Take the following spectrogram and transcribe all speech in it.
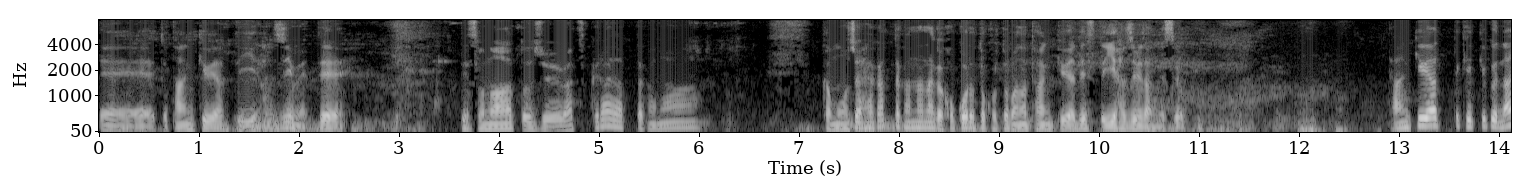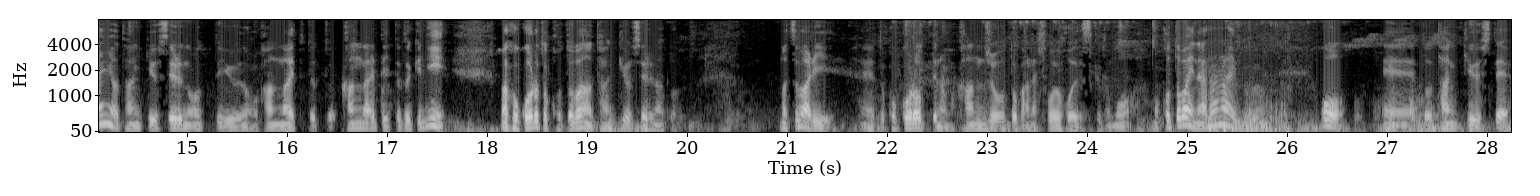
えっ、と、探求やって言い始めて、で、その後10月くらいだったかな？か、もうちょい早かったかな？なんか心と言葉の探求屋ですって言い始めたんですよ。探求屋って結局何を探求してるのっていうのを考えてたと、考えていったときに、まあ、心と言葉の探求をしてるなと。まあ、つまり、えっ、ー、と、心っていうのは感情とかね、そういう方ですけども、言葉にならない部分を、えっ、ー、と、探求して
